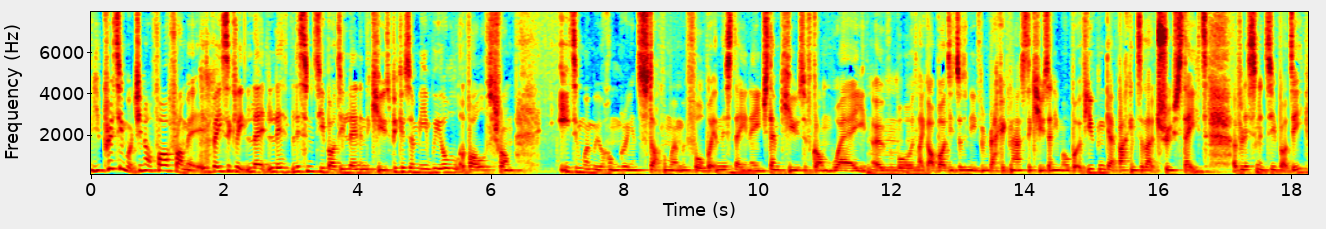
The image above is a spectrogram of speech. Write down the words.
you pretty much you're not far from it. It's basically li- listening to your body, learning the cues. Because I mean, we all evolved from eating when we were hungry and stopping when we're full. But in this day and mm-hmm. age, them cues have gone way mm-hmm. overboard. Like our body doesn't even recognize the cues anymore. But if you can get back into that true state of listening to your body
